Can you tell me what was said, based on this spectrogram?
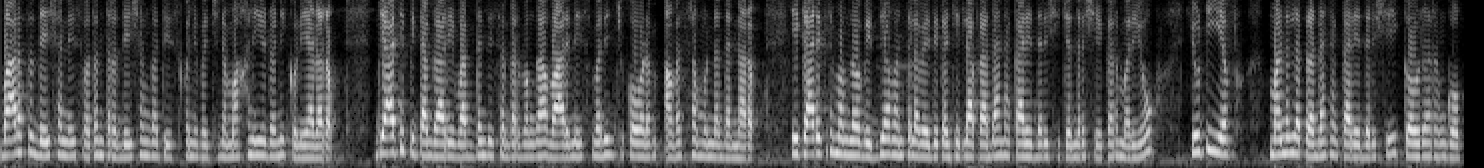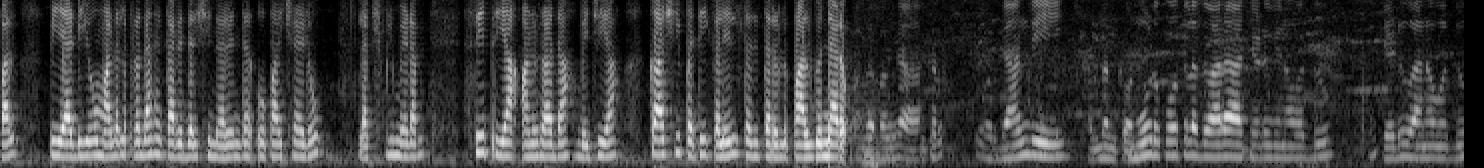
భారతదేశాన్ని స్వతంత్ర దేశంగా తీసుకుని వచ్చిన మహనీయుడని కొనియాడారు. జాతిపిత గారి వర్ధంతి సందర్భంగా వారిని స్మరించుకోవడం అవసరం ఉన్నదన్నారు ఈ కార్యక్రమంలో విద్యావంతుల వేదిక జిల్లా ప్రధాన కార్యదర్శి చంద్రశేఖర్ మరియు యూటీఎఫ్ మండల ప్రధాన కార్యదర్శి గౌరారం గోపాల్ పిఆర్డియు మండల ప్రధాన కార్యదర్శి నరేందర్ ఉపాధ్యాయులు లక్ష్మీ మేడం శ్రీప్రియ అనురాధ విజయ కాశీపతి ఖలీల్ తదితరులు పాల్గొన్నారు. గాంధీ మూడు కోతుల ద్వారా చెడు వినవద్దు చెడు అనవద్దు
